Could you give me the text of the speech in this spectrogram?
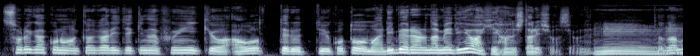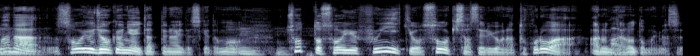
それがこの赤狩り的な雰囲気を煽ってるっていうことをまあリベラルなメディアは批判したりしますよね。ただまだそういう状況には至ってないですけども、ちょっとそういう雰囲気を想起させるようなところはあるんだろうと思います。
